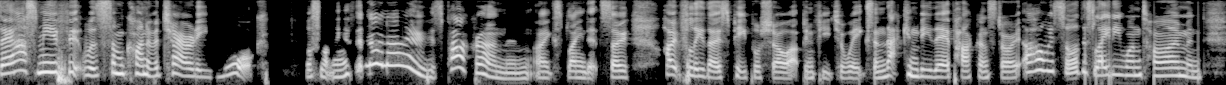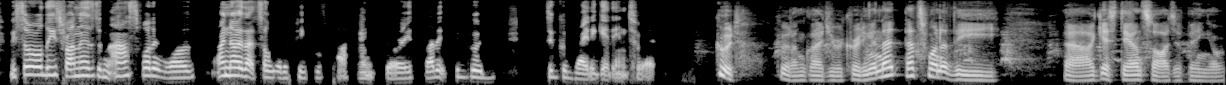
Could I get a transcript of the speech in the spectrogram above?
they asked me if it was some kind of a charity walk or something. I said, no, no, it's park run. And I explained it. So hopefully those people show up in future weeks and that can be their park run story. Oh, we saw this lady one time and we saw all these runners and asked what it was. I know that's a lot of people's park run stories, but it's a good, it's a good way to get into it. Good, good. I'm glad you're recruiting, and that that's one of the, uh, I guess, downsides of being a,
